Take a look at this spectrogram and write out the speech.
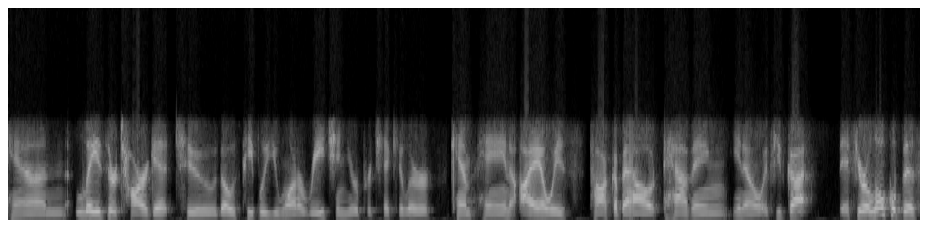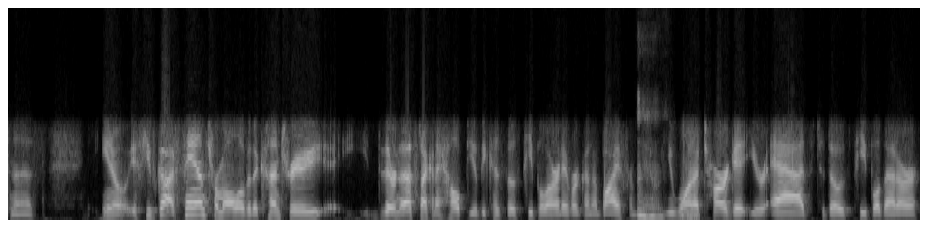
can laser target to those people you want to reach in your particular campaign. I always talk about having you know if you've got if you're a local business you know, if you've got fans from all over the country, that's not going to help you because those people aren't ever going to buy from you. Mm-hmm. You want to target your ads to those people that are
